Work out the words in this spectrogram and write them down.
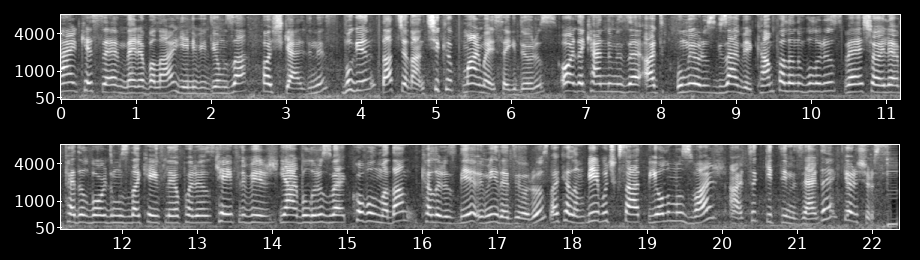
Herkese merhabalar. Yeni videomuza hoş geldiniz. Bugün Datça'dan çıkıp Marmaris'e gidiyoruz. Orada kendimize artık umuyoruz güzel bir kamp alanı buluruz ve şöyle paddleboard'umuzu da keyifle yaparız. Keyifli bir yer buluruz ve kovulmadan kalırız diye ümit ediyoruz. Bakalım bir buçuk saat bir yolumuz var. Artık gittiğimiz yerde görüşürüz.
